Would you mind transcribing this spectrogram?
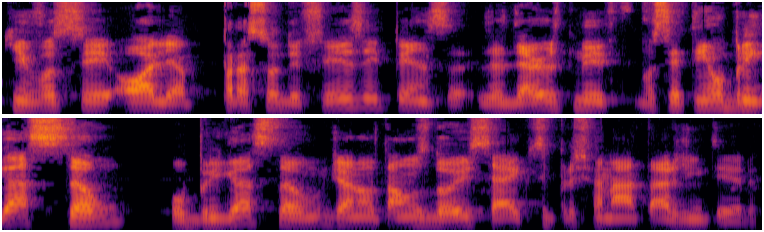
que você olha para sua defesa e pensa: Darius Smith, você tem obrigação, obrigação de anotar uns dois sacks e pressionar a tarde inteira.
